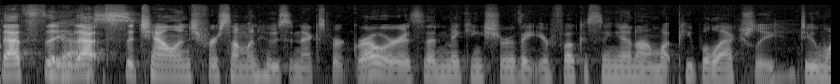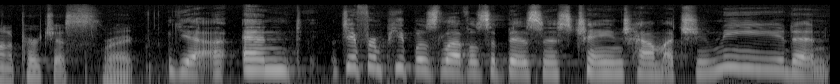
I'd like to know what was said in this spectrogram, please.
that's the that's the challenge for someone who's an expert grower is then making sure that you're focusing in on what people actually do want to purchase. right. Yeah, and different people's levels of business change how much you need, and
